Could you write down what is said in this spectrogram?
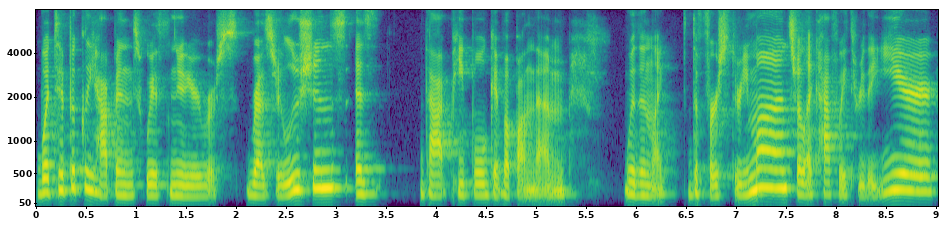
What typically happens with New Year's resolutions is that people give up on them within like the first three months or like halfway through the year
